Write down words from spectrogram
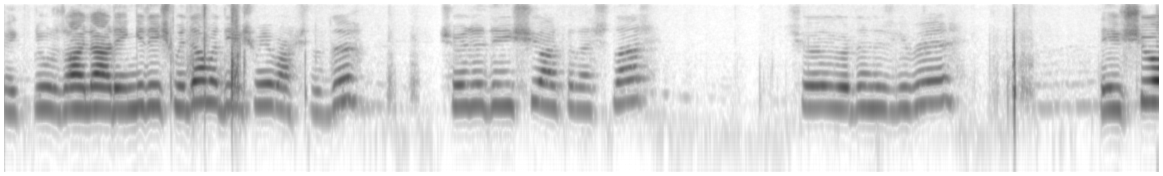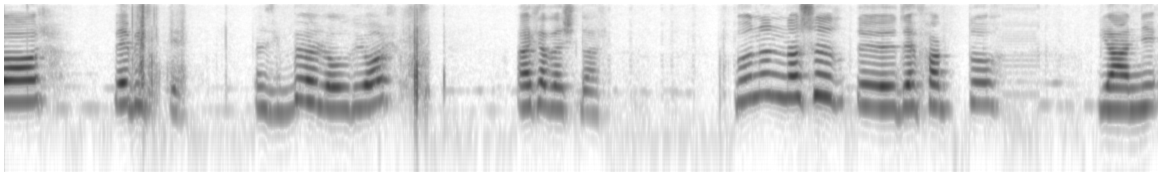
Bekliyoruz. Hala rengi değişmedi ama değişmeye başladı. Şöyle değişiyor arkadaşlar. Şöyle gördüğünüz gibi değişiyor ve bitti. Böyle oluyor. Arkadaşlar bunun nasıl e, defakto yani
